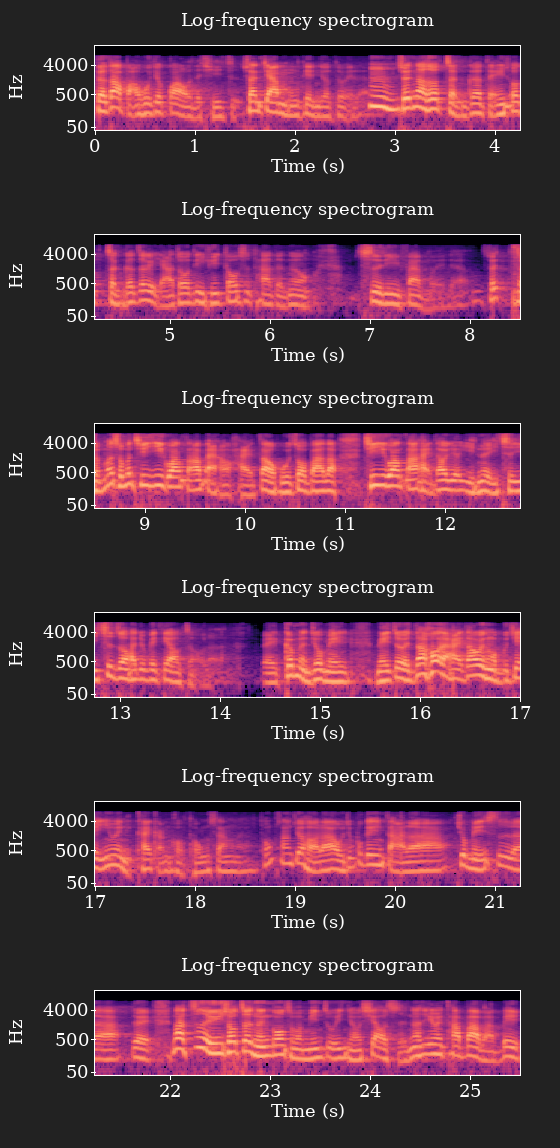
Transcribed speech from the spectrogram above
得到保护，就挂我的旗子，算加盟店就对了。嗯。所以那时候整个等于说整个这个亚洲地区都是他的那种势力范围的。所以怎么什么戚继光打海海盗胡说八道，戚继光打海盗就赢了一次，一次之后他就被调走了。对，根本就没没这位。但后来海盗为什么不见？因为你开港口通商了，通商就好了，我就不跟你打了啊，就没事了啊。对，那至于说郑成功什么民族英雄笑死，那是因为他爸爸被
